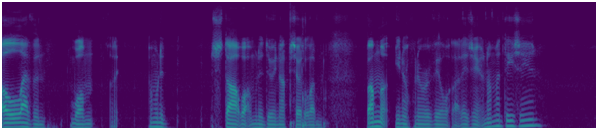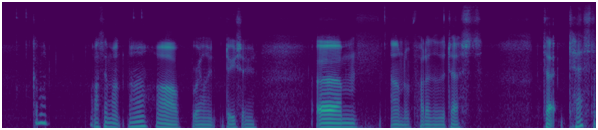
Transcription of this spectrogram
11. One. I'm going to start what I'm going to do in episode 11. But I'm not, you know, going to reveal what that is yet. And I'm a DCing. Come on. I think I'm. No. Oh, brilliant. DCing. Um, and I've had another test. Te test?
